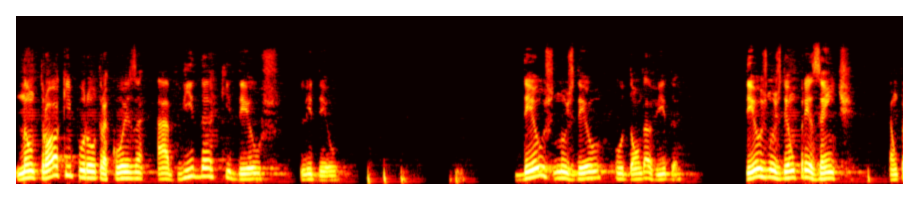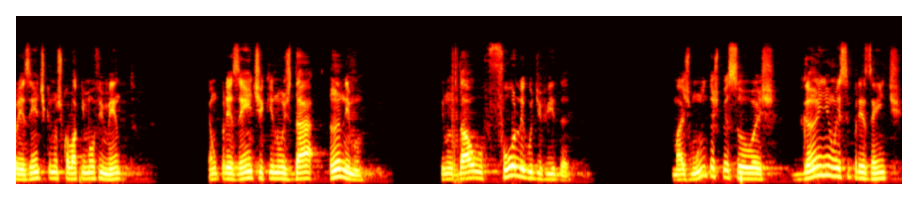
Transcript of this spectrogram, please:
Não troque por outra coisa a vida que Deus lhe deu. Deus nos deu o dom da vida. Deus nos deu um presente. É um presente que nos coloca em movimento. É um presente que nos dá ânimo, que nos dá o fôlego de vida. Mas muitas pessoas ganham esse presente,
